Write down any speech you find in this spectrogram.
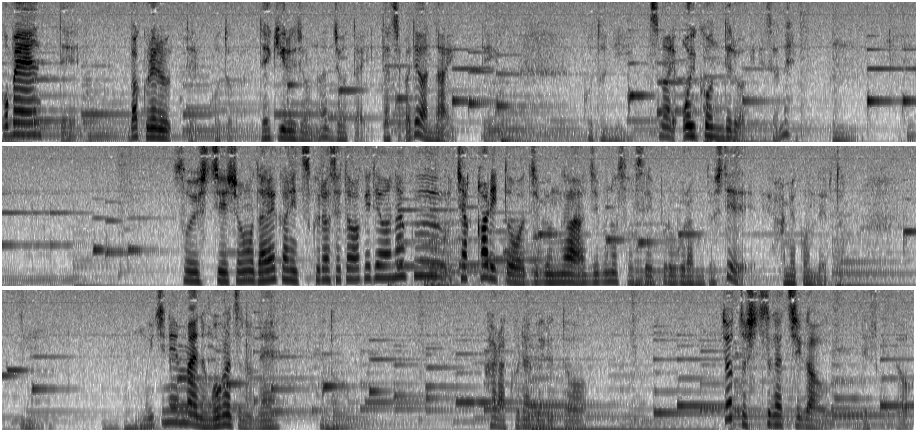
ごめんってバクれるってことができるような状態立場ではないっていうことにつまり追い込んでるわけですよね、うん、そういうシチュエーションを誰かに作らせたわけではなくちゃっかりと自分が自分の蘇生プログラムとしてはめ込んでると、うん、もう1年前の5月のねことから比べるとちょっと質が違うんですけど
